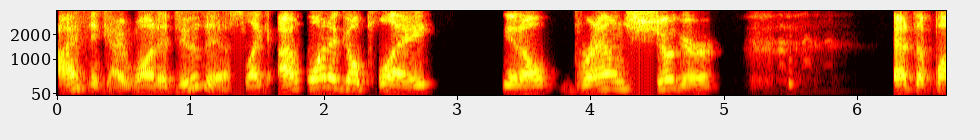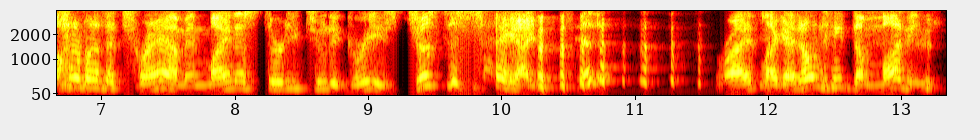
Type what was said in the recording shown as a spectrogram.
I think I want to do this. Like, I want to go play, you know, brown sugar at the bottom of the tram in minus 32 degrees just to say I did it. right? Like, I don't need the money.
